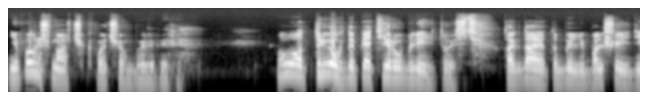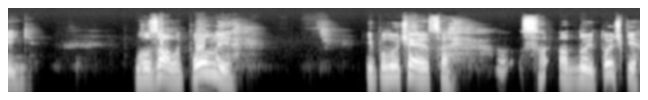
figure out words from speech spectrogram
Не помнишь, мальчик, почем были билеты? ну, от 3 до 5 рублей. То есть тогда это были большие деньги. Но залы полные. И получается, с одной точки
